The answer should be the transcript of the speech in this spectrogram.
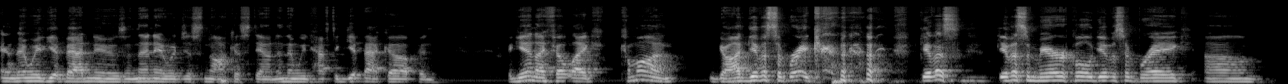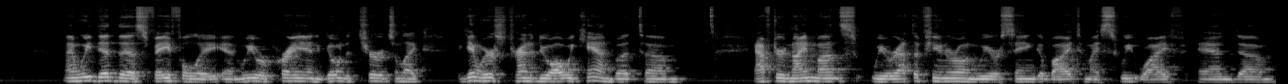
And then we'd get bad news, and then it would just knock us down. And then we'd have to get back up and again, I felt like, come on, God, give us a break, give us give us a miracle, give us a break. Um, and we did this faithfully, and we were praying and going to church, and like again, we were trying to do all we can. But um, after nine months, we were at the funeral, and we were saying goodbye to my sweet wife, and um,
